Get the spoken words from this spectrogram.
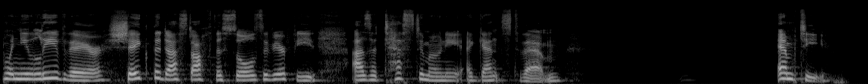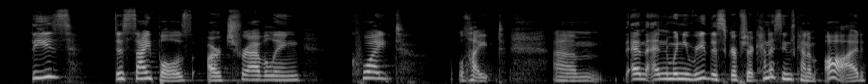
when you leave there, shake the dust off the soles of your feet as a testimony against them. Empty. These disciples are traveling quite light. Um, and, and when you read the scripture, it kind of seems kind of odd.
